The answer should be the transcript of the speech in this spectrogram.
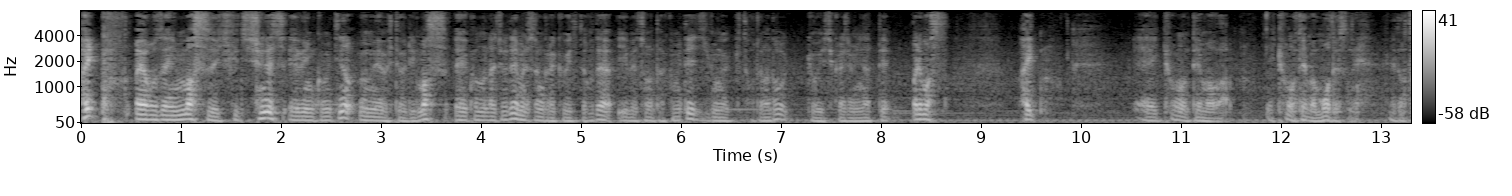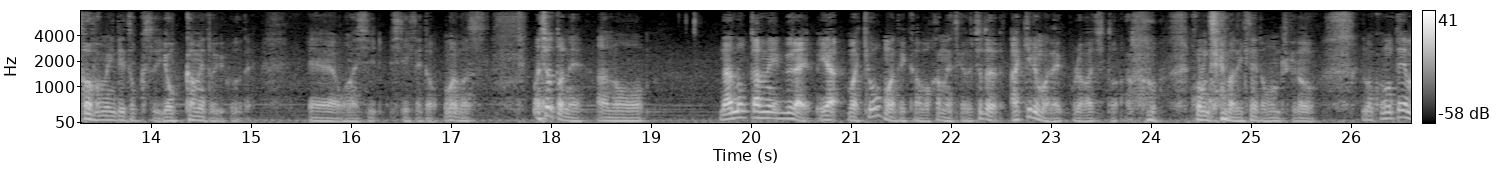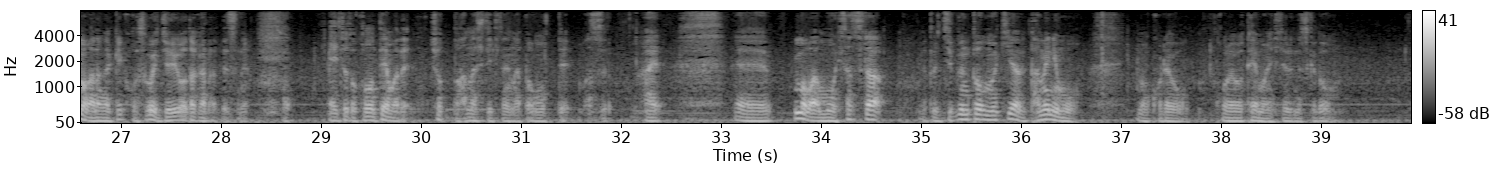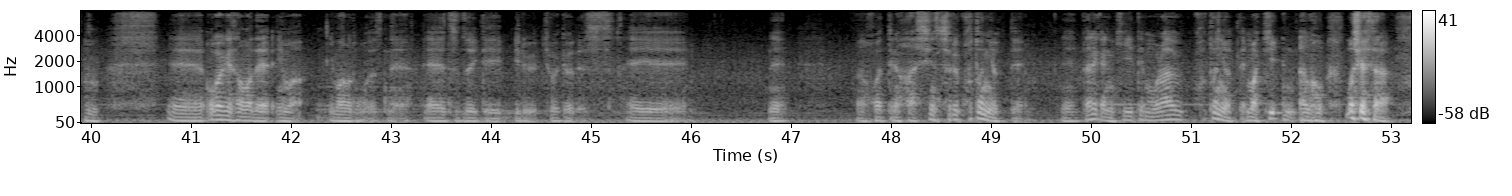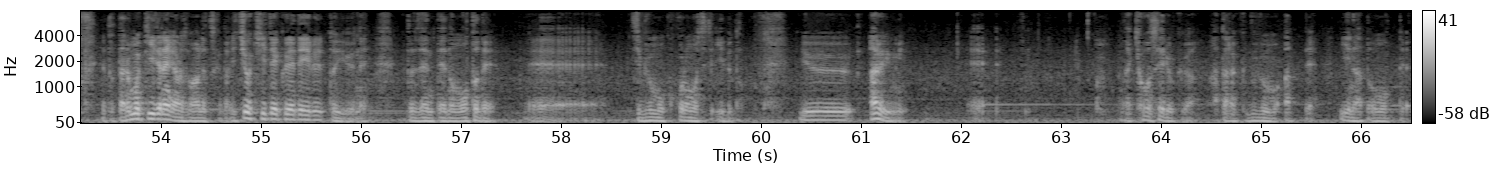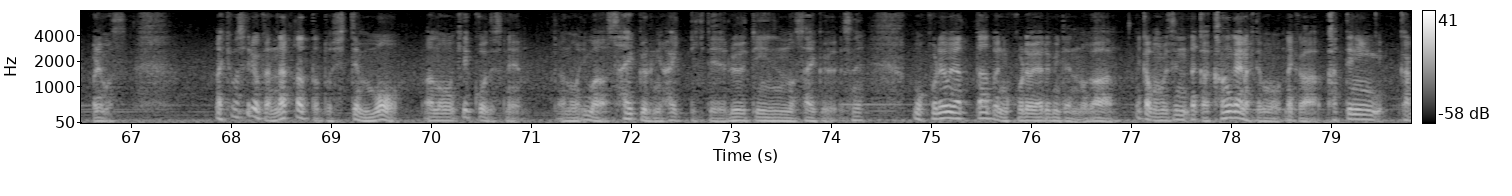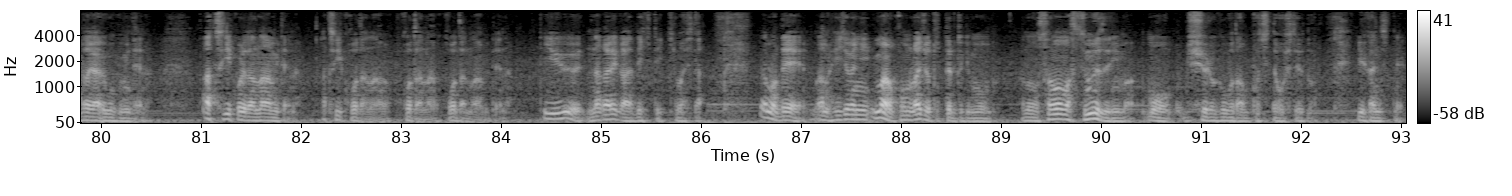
はい。おはようございます。菊池俊です。ウィンコミュニティの運営をしております。えーこのラジオで皆さんから共有したことや、イベントの他含めて自分が聞いたことなどを共有していくラジオになっております。はい。えー今日のテーマは、え今日のテーマもですね、えっ、と、ドーパミンデトックス4日目ということで、えーお話ししていきたいと思います。まあちょっとね、あの7日目ぐらい、いや、まあ今日までかわかんないですけど、ちょっと飽きるまでこれはちょっと、あの、このテーマでいきたいと思うんですけど、あのこのテーマがなんか結構すごい重要だからですね、えちょっとこのテーマでちょっと話していきたいなと思ってます。はい。えー今はもうひたすら、えっと、自分と向き合うためにも、まあ、これを、これをテーマにしてるんですけど、うん。えーおかげさまで今、今のところですね、えー続いている状況です。えーね、こうやってね、発信することによって、ね、誰かに聞いてもらうことによって、まあ、き あのもしかしたら、えっと、誰も聞いてない可能性もあるんですけど、一応聞いてくれているというね、えっと、前提のもとで、えー自分も心持ちでいるという、ある意味、えーまあ強制力が働く部分もあって、いいなと思っております。まあ、強制力がなかったとしても、あの結構ですね、あの今、サイクルに入ってきて、ルーティンのサイクルですね。もうこれをやった後にこれをやるみたいなのが、なんかもう別になんか考えなくても、なんか勝手に体が動くみたいな。あ、次これだな、みたいな。あ、次こうだな、こうだな、こうだな、みたいな。っていう流れができてきました。なので、あの非常に、今このラジオ撮ってる時も、あのそのままスムーズに今、もう収録ボタンポチって押してるという感じですね。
